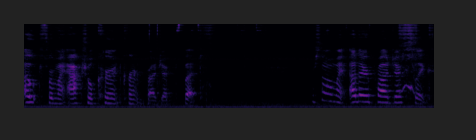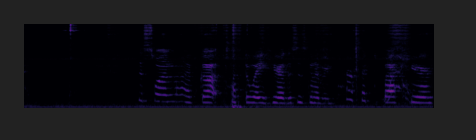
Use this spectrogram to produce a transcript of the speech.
out for my actual current current project. But for some of my other projects, like this one I've got tucked away here. This is gonna be perfect back here.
